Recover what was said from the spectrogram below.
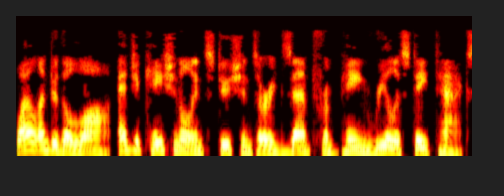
While under the law, educational institutions are exempt from paying real estate tax,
